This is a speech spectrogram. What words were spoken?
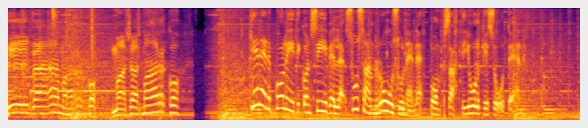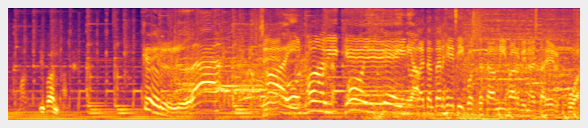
hyvä Marko. Masas Marko. Kenen poliitikon siivellä Susan Ruusunen pompsahti julkisuuteen? Matti Vanhanen. Kyllä. Se on oikein. Oikein. Mä Ja... laitan tän heti, koska tää on niin harvinaista herkkua.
